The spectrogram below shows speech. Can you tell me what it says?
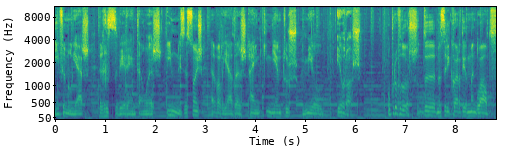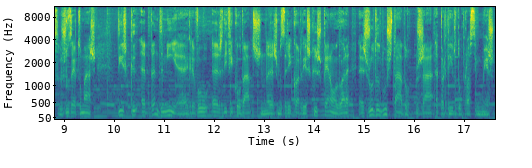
e familiares receberem então as imunizações avaliadas em 500 mil euros. O provedor de Misericórdia de Mangualde, José Tomás, diz que a pandemia agravou as dificuldades nas misericórdias que esperam agora ajuda do Estado, já a partir do próximo mês.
